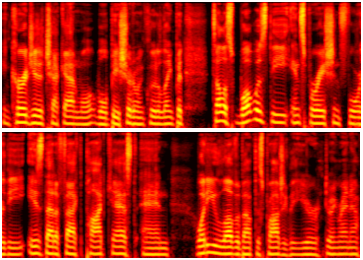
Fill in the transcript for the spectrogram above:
encourage you to check out and we'll, we'll be sure to include a link. But tell us, what was the inspiration for the Is That a Fact podcast and what do you love about this project that you're doing right now?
